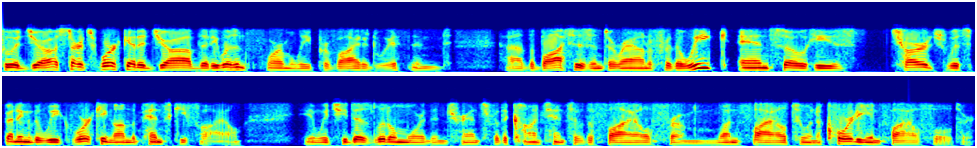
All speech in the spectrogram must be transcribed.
to a job, starts work at a job that he wasn't formally provided with, and uh, the boss isn't around for the week, and so he's charged with spending the week working on the Penske file in which he does little more than transfer the contents of the file from one file to an accordion file folder.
